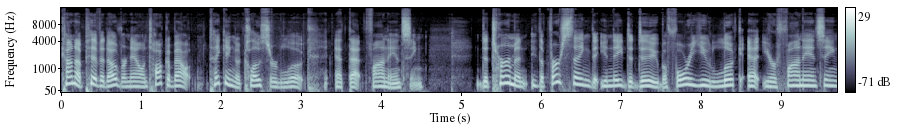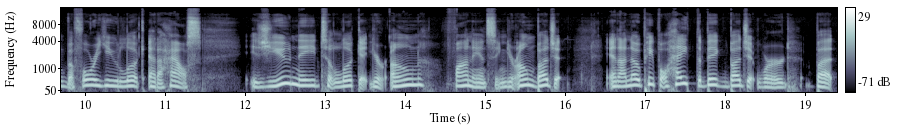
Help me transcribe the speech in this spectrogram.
kind of pivot over now and talk about taking a closer look at that financing. Determine the first thing that you need to do before you look at your financing, before you look at a house, is you need to look at your own financing, your own budget. And I know people hate the big budget word, but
